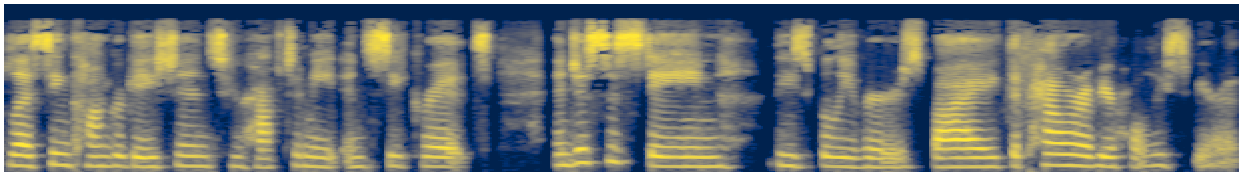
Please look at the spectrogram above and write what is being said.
blessing congregations who have to meet in secret and just sustain these believers by the power of your Holy Spirit.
